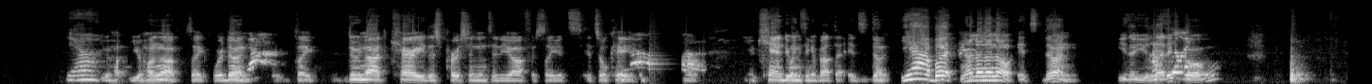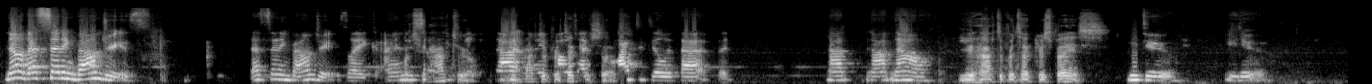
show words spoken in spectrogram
Yeah. You, you hung up. It's like we're done. Yeah. Like do not carry this person into the office. Like it's it's okay. Yeah. You can't do anything about that. It's done. Yeah, but no no no no. It's done. Either you let it go. Like, no, that's setting boundaries. That's setting boundaries. Like I understand. You have to. That. You have to protect yourself. I have to deal with that, but not not now. You have to protect your space. You do. You do.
